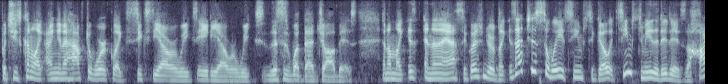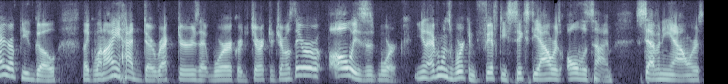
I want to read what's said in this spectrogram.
but she's kind of like, "I'm gonna have to work like 60 hour weeks, 80 hour weeks. This is what that job is." And I'm like, is, and then I asked the question to her, I'm like, "Is that just the way it seems to go?" It seems to me that it is. The higher up you go, like when I had directors at work or director generals, they were always at work. You know, everyone's working 50, 60 hours all the time, 70 hours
